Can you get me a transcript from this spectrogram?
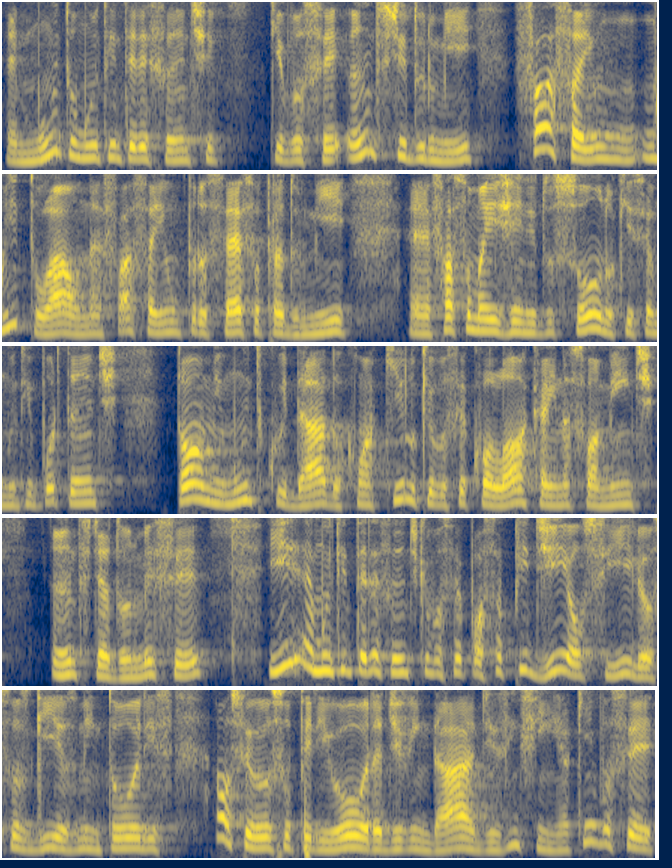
É muito, muito interessante que você, antes de dormir, faça aí um, um ritual, né? Faça aí um processo para dormir, é, faça uma higiene do sono, que isso é muito importante. Tome muito cuidado com aquilo que você coloca aí na sua mente antes de adormecer. E é muito interessante que você possa pedir auxílio aos seus guias, mentores, ao seu eu superior, a divindades, enfim, a quem você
